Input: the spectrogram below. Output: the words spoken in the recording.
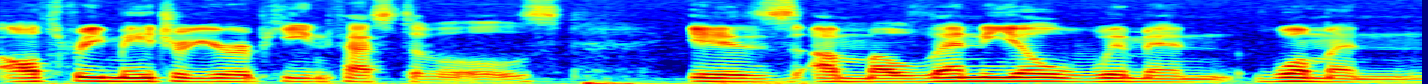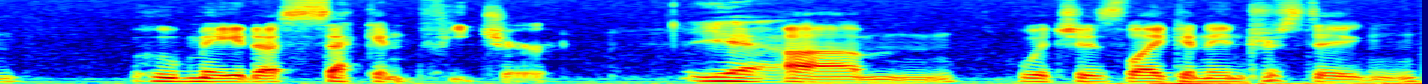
all three major European festivals is a millennial women woman who made a second feature, yeah. um, which is like an interesting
